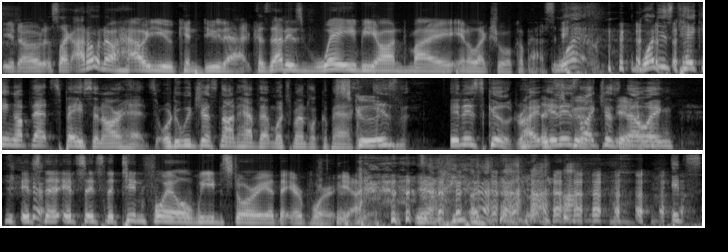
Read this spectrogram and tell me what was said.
you know, and it's like I don't know how you can do that because that is way beyond my intellectual capacity. What what is taking up that space in our heads, or do we just not have that much mental capacity? Scoot. Is it is Scoot, right? It's it is Scoot, like just yeah. knowing. It's the it's it's the tinfoil weed story at the airport. Yeah. Yeah. it's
